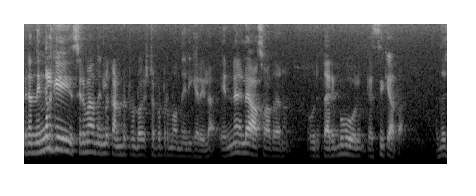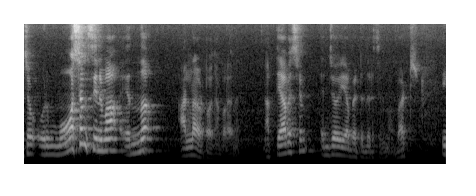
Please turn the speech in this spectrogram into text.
പിന്നെ നിങ്ങൾക്ക് ഈ സിനിമ നിങ്ങൾ കണ്ടിട്ടുണ്ടോ ഇഷ്ടപ്പെട്ടിട്ടുണ്ടോ എന്ന് എനിക്കറിയില്ല. എന്നെ എല്ലാ ആസ്വാദകന് ഒരു തരിമ്പ് പോലും രസിക്കാത്ത. എന്ന് വെച്ചാൽ ഒരു മോശം സിനിമ എന്ന് അല്ല കേട്ടോ ഞാൻ പറയുന്നത്. അത്യാവശ്യം എൻജോയ് ചെയ്യാൻ പറ്റുന്നൊരു സിനിമ ബട്ട് ഈ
